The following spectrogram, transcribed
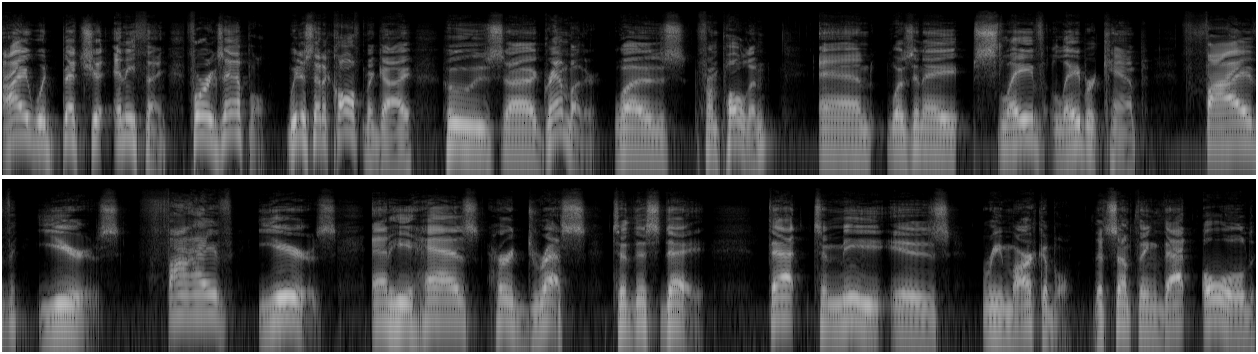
I would bet you anything. For example, we just had a call from a guy whose uh, grandmother was from Poland and was in a slave labor camp five years. Five years. And he has her dress to this day. That to me is remarkable that something that old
